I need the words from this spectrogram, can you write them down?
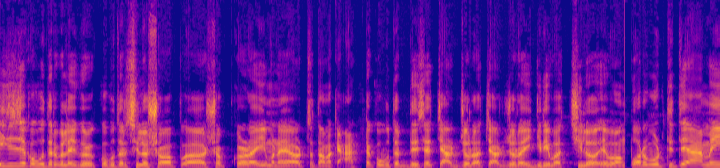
এই যে যে কবুতরগুলো, এই কবুতর ছিল সব সব করাই মানে অর্থাৎ আমাকে আটটা কবুতর দিয়েছে, চার জোড়া, চার জোড়াই গিরিবাজ ছিল এবং পরবর্তীতে আমি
